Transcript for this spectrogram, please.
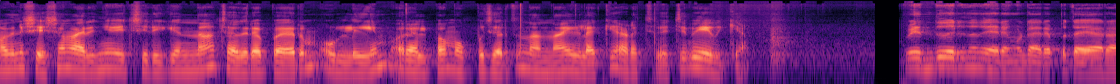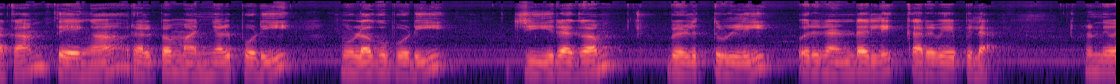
അതിനുശേഷം അരിഞ്ഞു വെച്ചിരിക്കുന്ന ചതുരപ്പയറും ഉള്ളിയും ഒരല്പം ഉപ്പ് ചേർത്ത് നന്നായി ഇളക്കി അടച്ചു വെച്ച് വേവിക്കാം. വെന്ത് വരുന്ന നേരം കൊണ്ട് അരപ്പ് തയ്യാറാക്കാം. തേങ്ങ ഒരല്പം മഞ്ഞൾപ്പൊടി മുളക് പൊടി ജീരകം വെളുത്തുള്ളി ഒരു രണ്ടല്ലി കറിവേപ്പില എന്നിവ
